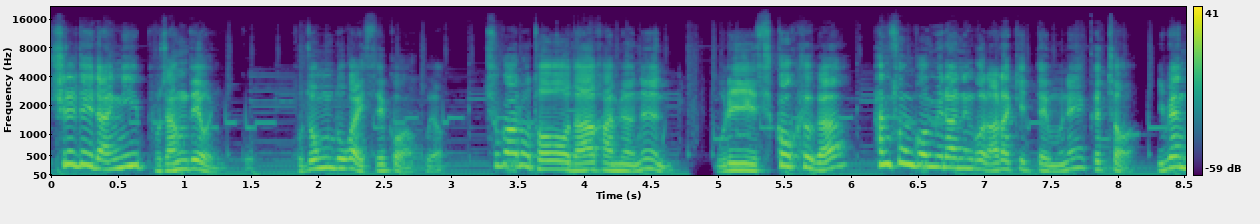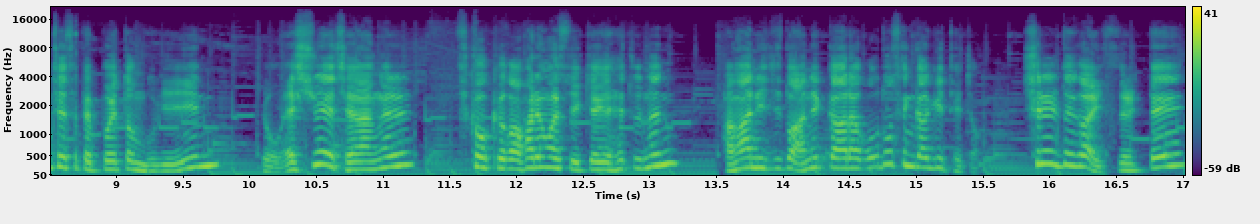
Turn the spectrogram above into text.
쉴드량이 보장되어 있고 그 정도가 있을 것 같고요. 추가로 더 나아가면은 우리 스코크가 한손검이라는 걸 알았기 때문에 그쵸 이벤트에서 배포했던 무기인 요 애쉬의 재앙을 스코크가 활용할 수 있게 해주는 방안이지도 않을까라고도 생각이 되죠. 실드가 있을 때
